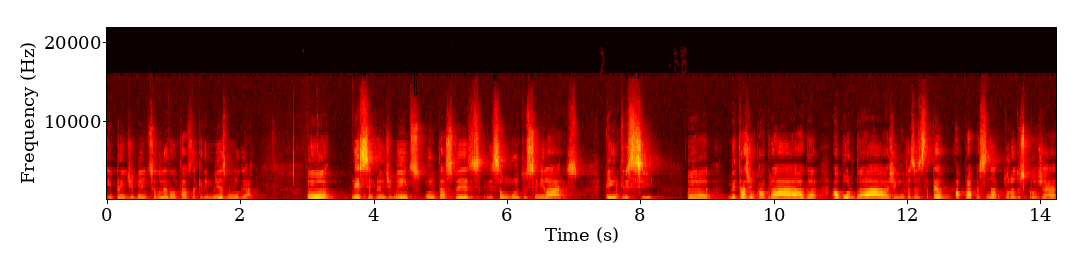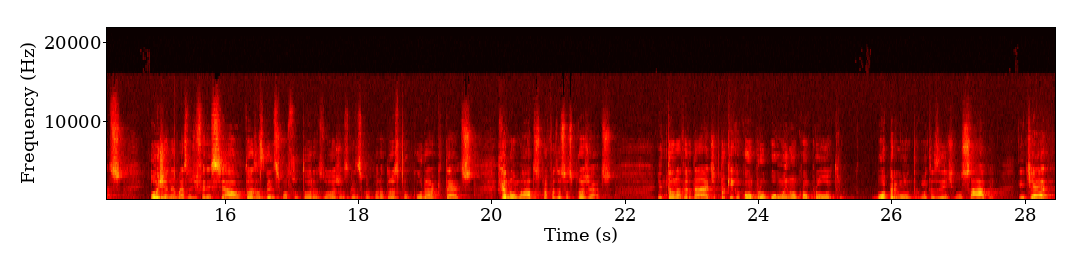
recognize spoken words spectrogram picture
empreendimentos sendo levantados naquele mesmo lugar. Uh, nesses empreendimentos, muitas vezes, eles são muito similares entre si uh, metragem quadrada, abordagem, muitas vezes até a própria assinatura dos projetos, hoje não é mais um diferencial. Todas as grandes construtoras hoje, as grandes incorporadoras, procuram arquitetos renomados para fazer os seus projetos. Então, na verdade, por que eu compro um e não compro outro? Boa pergunta. Muitas vezes a gente não sabe. A gente é,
